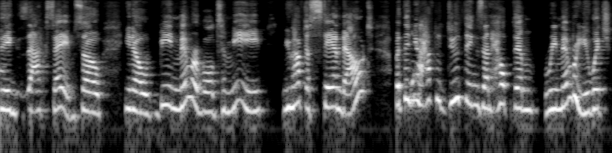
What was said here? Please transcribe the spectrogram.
the exact same. So, you know, being memorable to me, you have to stand out, but then you have to do things that help them remember you, which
